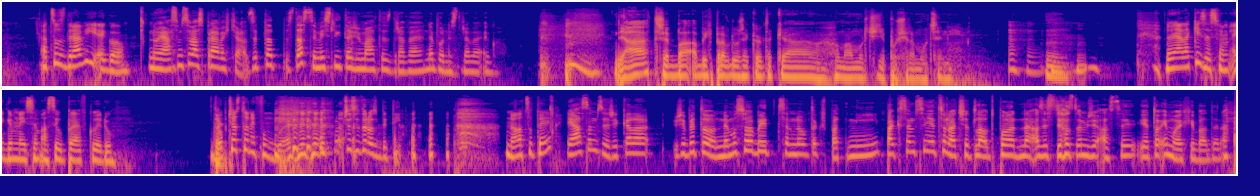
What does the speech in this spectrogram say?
a co zdraví ego? No já jsem se vás právě chtěla zeptat, zda si myslíte, že máte zdravé nebo nezdravé ego? Já třeba, abych pravdu řekl, tak já ho mám určitě pošramocený. Hmm. No já taky se svým egem nejsem asi úplně v klidu. Tak. Občas to nefunguje. Občas je to rozbitý. No a co ty? Já jsem si říkala, že by to nemuselo být se mnou tak špatný. Pak jsem si něco načetla odpoledne a zjistila jsem, že asi je to i moje chyba teda.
